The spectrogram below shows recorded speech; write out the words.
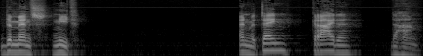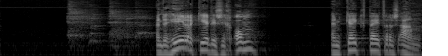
de mens niet. En meteen kraaide de haan. En de Heere keerde zich om en keek Petrus aan.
